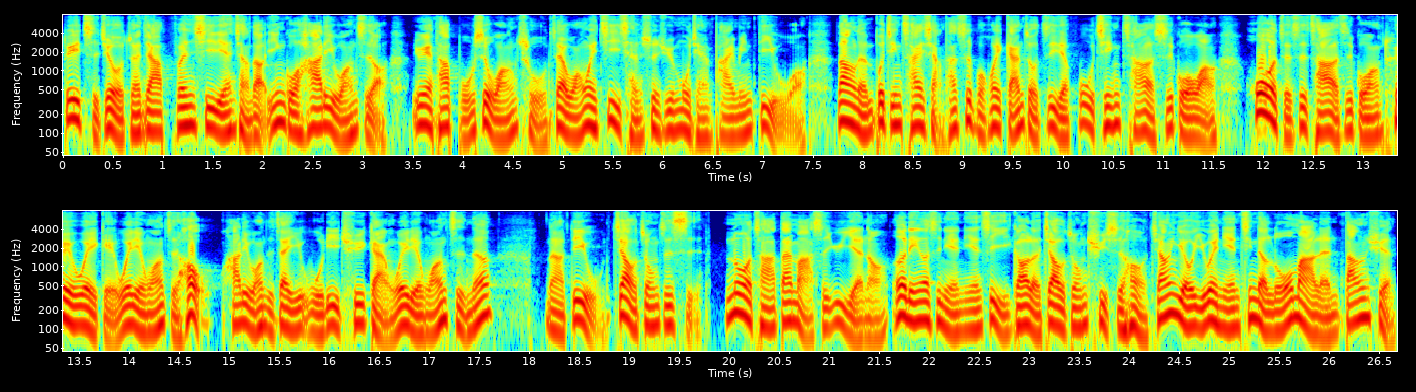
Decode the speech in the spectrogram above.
对此，就有专家分析联想到英国哈利王子哦，因为他不是王储，在王位继承顺序目前排名第五哦，让人不禁猜想他是否会赶走自己的父亲查尔斯国王，或者是查尔斯国王退位给威廉王子后，哈利王子再以武力驱赶威廉王子呢？那第五，教宗之死，诺查丹玛斯预言哦，二零二四年年事已高的教宗去世后，将由一位年轻的罗马人当选，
